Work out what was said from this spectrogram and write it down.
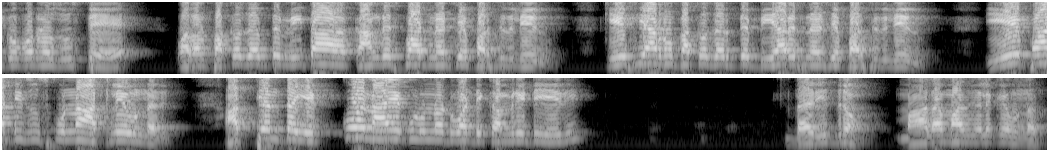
ఇంకొకరినో చూస్తే వాళ్ళని పక్కకు జరిపితే మిగతా కాంగ్రెస్ పార్టీ నడిచే పరిస్థితి లేదు. కేసీఆర్ను పక్కకు జరిపితే బీఆర్ఎస్ నడిచే పరిస్థితి లేదు. ఏ పార్టీ చూసుకున్నా అట్లే ఉన్నది. అత్యంత ఎక్కువ నాయకులు ఉన్నటువంటి కమ్యూనిటీ ఏది? దరిద్రం. మాలా మాదిగలకే ఉన్నారు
